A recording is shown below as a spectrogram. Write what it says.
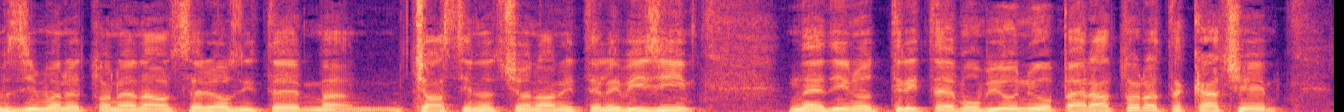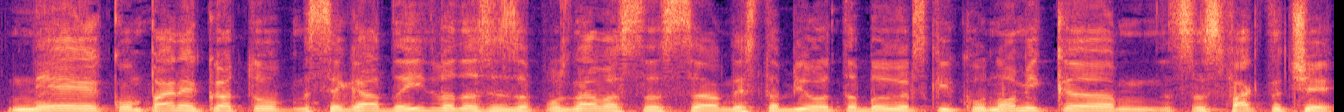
взимането на една от сериозните а, части национални телевизии, на един от трите мобилни оператора, така че не е компания, която сега да идва да се запознава с а, нестабилната българска економика, с факта, че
